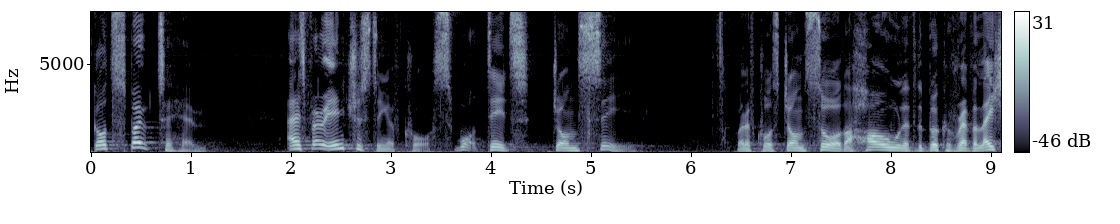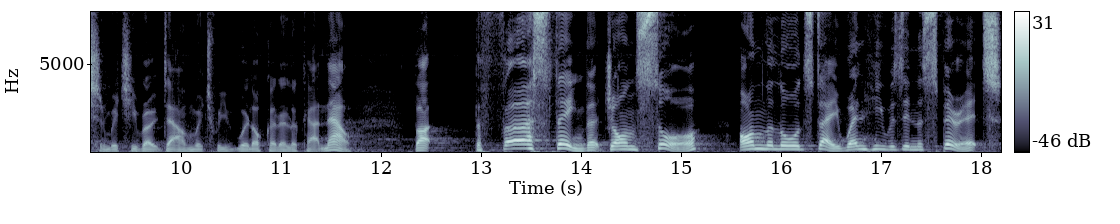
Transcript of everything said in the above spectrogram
God spoke to him. And it's very interesting, of course. What did John see? Well, of course, John saw the whole of the book of Revelation, which he wrote down, which we, we're not going to look at now. But the first thing that John saw on the Lord's day, when he was in the Spirit,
